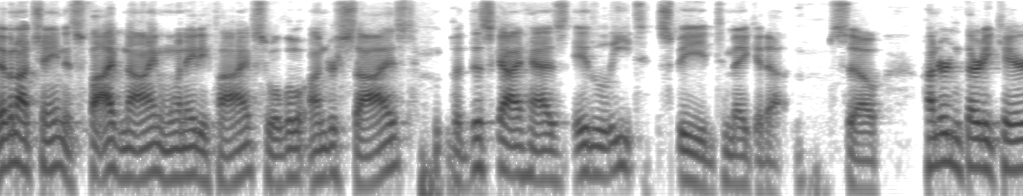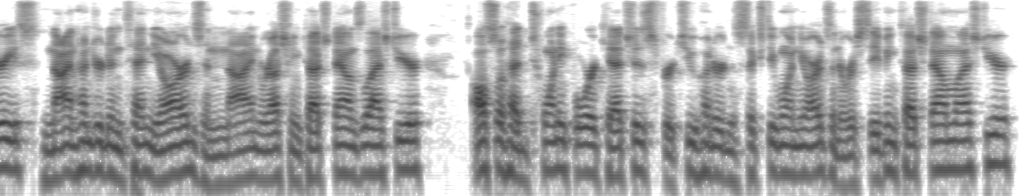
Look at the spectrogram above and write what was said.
De'Von Achane is 5'9, 185, so a little undersized, but this guy has elite speed to make it up. So 130 carries, 910 yards, and nine rushing touchdowns last year. Also had 24 catches for 261 yards and a receiving touchdown last year.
